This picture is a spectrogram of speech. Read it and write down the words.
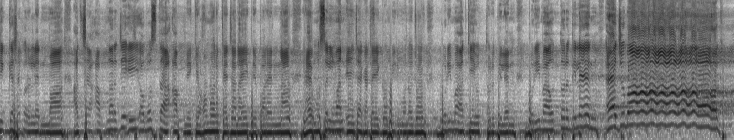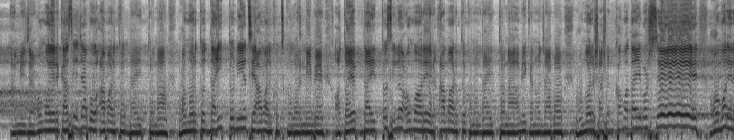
জিজ্ঞাসা করলেন, মা আচ্ছা আপনার যে এই অবস্থা, আপনি কি অমরকে জানাইতে পারেন না? হ্যাঁ মুসলমান, এই জায়গাটায় গভীর মনোযোগ। বুড়িমা কি উত্তর দিলেন? বুড়িমা উত্তর দিলেন, এ যুবক আমি যে অমরের কাছে যাব, আমার তো দায়িত্ব না। অমর তো দায়িত্ব নিয়েছে, আমার খোঁজ খবর নিবে। অতএব দায়িত্ব ছিল অমরের আমার তো কোনো দায়িত্ব না, আমি কেন যাব? অমর শাসন ক্ষমতায় বসছে অমরের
